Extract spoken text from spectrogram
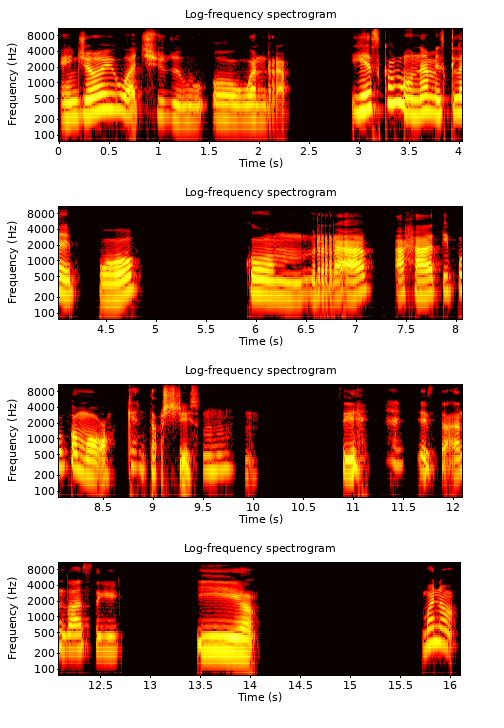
Enjoy What You Do o One Rap. Y es como una mezcla de pop, con rap, ajá, tipo como Kentoshi. Sí, estando así. Y bueno,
